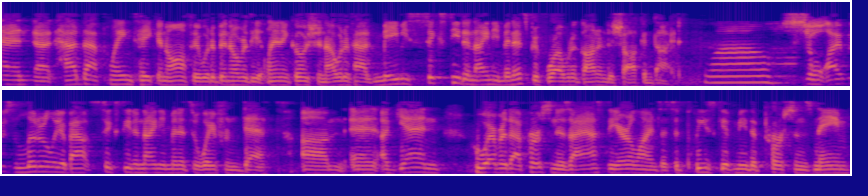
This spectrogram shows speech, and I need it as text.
And that had that plane taken off, it would have been over the Atlantic Ocean. I would have had maybe 60 to 90 minutes before I would have gone into shock and died. Wow. So I was literally about 60 to 90 minutes away from death. Um, and again, whoever that person is, I asked the airlines, I said, please give me the person's name.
